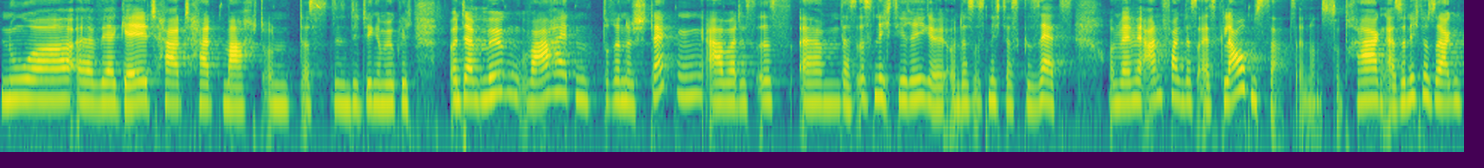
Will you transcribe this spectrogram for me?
nur äh, wer Geld hat, hat Macht und das sind die Dinge möglich. Und da mögen Wahrheiten drinne stecken, aber das ist, ähm, das ist nicht die Regel und das ist nicht das Gesetz. Und wenn wir anfangen, das als Glaubenssatz in uns zu tragen, also nicht nur sagen,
